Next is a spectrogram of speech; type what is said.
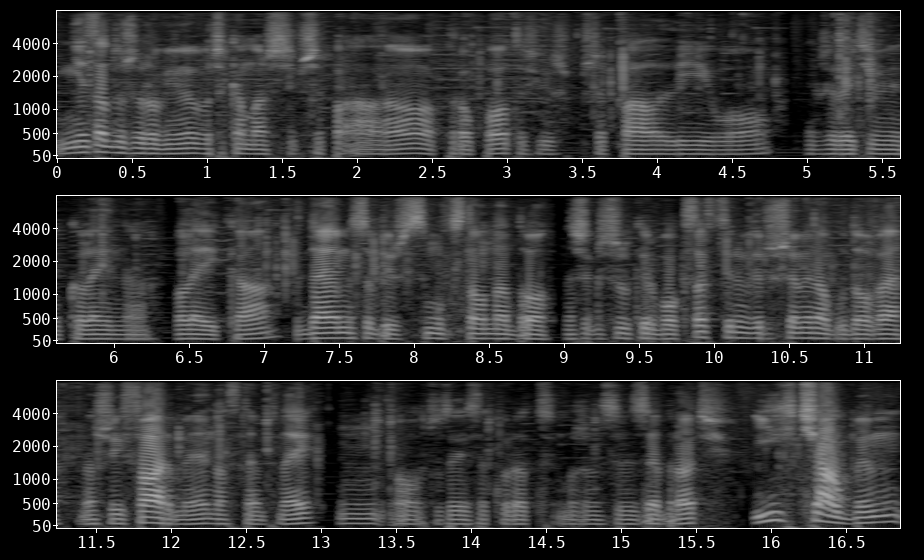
nie za dużo robimy, bo czekam aż się przepala. O, a propos, to się już przepaliło. Także lecimy kolejna kolejka. Dajemy sobie już Smoothstone'a do naszego shulker boxa, z którym wyruszymy na budowę naszej farmy następnej. Mm, o, tutaj jest akurat, możemy sobie zebrać. I chciałbym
